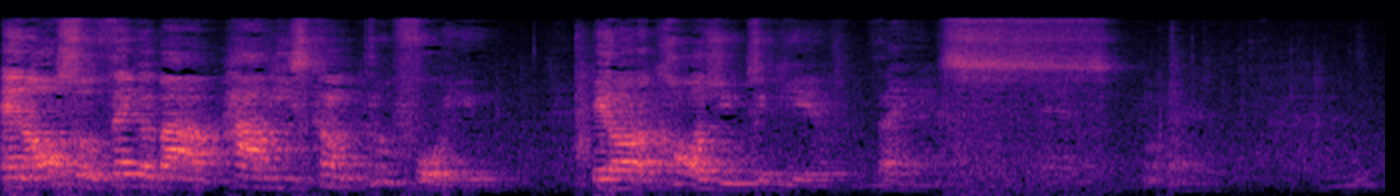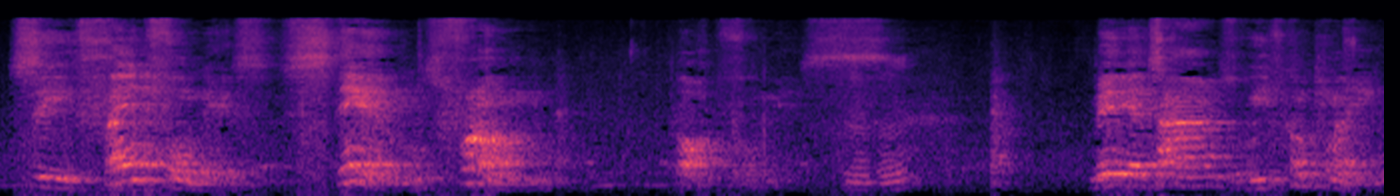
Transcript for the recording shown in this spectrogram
and also think about how he's come through for you, it ought to cause you to give thanks. See, thankfulness stems from thoughtfulness. Mm-hmm. Many a times we've complained,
